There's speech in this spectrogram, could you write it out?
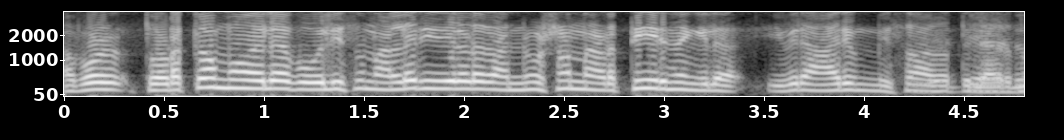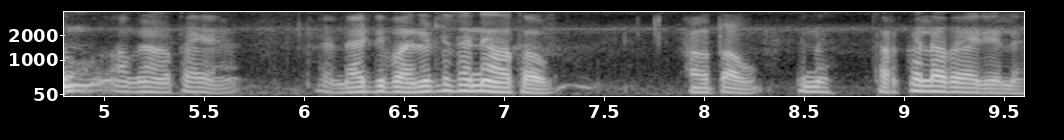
അപ്പോൾ തുടക്കം മുതൽ പോലീസ് നല്ല രീതിയിലുള്ള ഒരു അന്വേഷണം നടത്തിയിരുന്നെങ്കിൽ ഇവരാരും മിസ്സാകത്തില്ലായിരുന്നു. രണ്ടായിരത്തി പതിനെട്ടിൽ തന്നെ അകത്താവും. അകത്താവും. പിന്നെ തർക്കമില്ലാത്ത കാര്യമല്ലേ?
